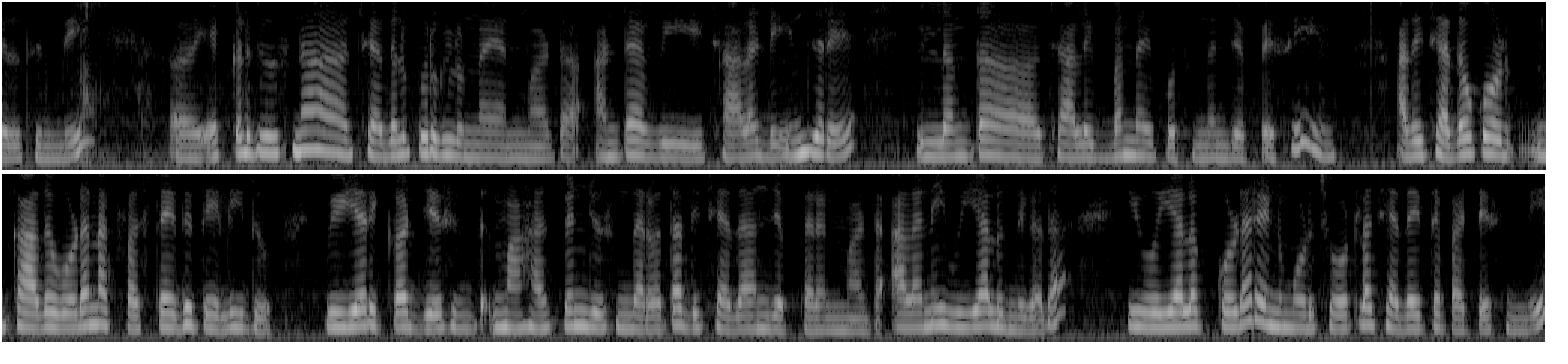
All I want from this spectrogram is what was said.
తెలిసింది. ఎక్కడ చూసినా చెదల పురుగులు ఉన్నాయన్నమాట. అంటే అవి చాలా డేంజరే. ఇల్లంతా చాలా ఇబ్బంది అయిపోతుందని చెప్పేసి. అది చదవకూడదు కాదో కూడా నాకు ఫస్ట్ అయితే తెలీదు. వీడియో రికార్డ్ చేసిన మా హస్బెండ్ చూసిన తర్వాత అది చెద అని చెప్పారనమాట అలానే ఈ ఉయ్యాలు ఉంది కదా? ఈ ఉయ్యాలకు కూడా రెండు మూడు చోట్ల చెద అయితే పట్టేసింది.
